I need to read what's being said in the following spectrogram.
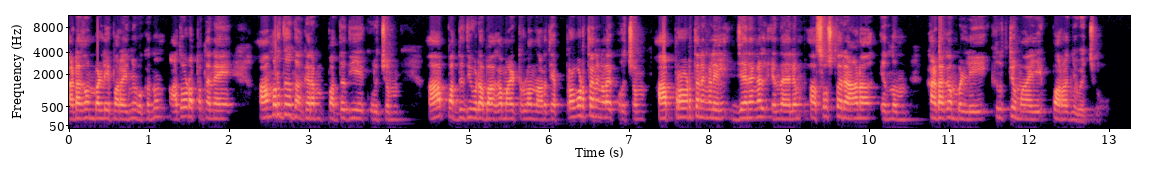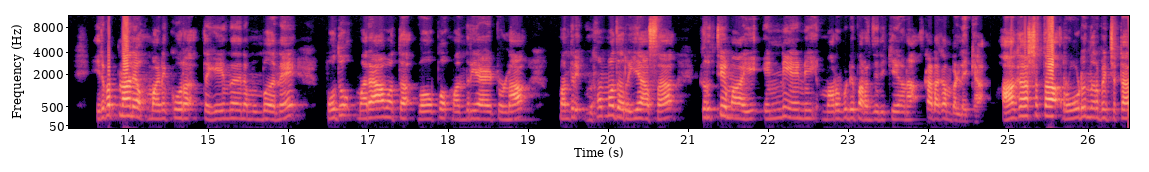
കടകംപള്ളി പറഞ്ഞു വെക്കുന്നു. അതോടൊപ്പം തന്നെ അമൃത് നഗരം പദ്ധതിയെക്കുറിച്ചും ആ പദ്ധതിയുടെ ഭാഗമായിട്ടുള്ള നടത്തിയ പ്രവർത്തനങ്ങളെക്കുറിച്ചും ആ പ്രവർത്തനങ്ങളിൽ ജനങ്ങൾ എന്തായാലും അസ്വസ്ഥരാണ് എന്നും കടകംപള്ളി കൃത്യമായി പറഞ്ഞു വെച്ചു. ഇരുപത്തിനാല് മണിക്കൂർ തികയുന്നതിന് മുമ്പ് തന്നെ പൊതുമരാമത്ത് വകുപ്പ് മന്ത്രിയായിട്ടുള്ള മന്ത്രി മുഹമ്മദ് റിയാസ് കൃത്യമായി എണ്ണി എണ്ണി മറുപടി പറഞ്ഞിരിക്കുകയാണ് കടകംപള്ളിക്ക്. ആകാശത്ത് റോഡ് നിർമ്മിച്ചിട്ട്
